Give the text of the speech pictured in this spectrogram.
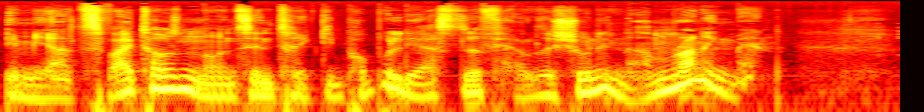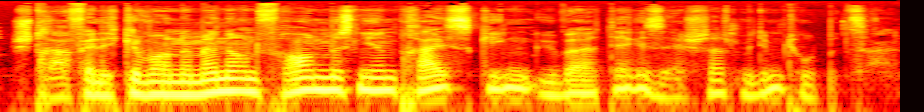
Im Jahr 2019 trägt die populärste Fernsehshow den Namen Running Man. Straffällig gewordene Männer und Frauen müssen ihren Preis gegenüber der Gesellschaft mit dem Tod bezahlen.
